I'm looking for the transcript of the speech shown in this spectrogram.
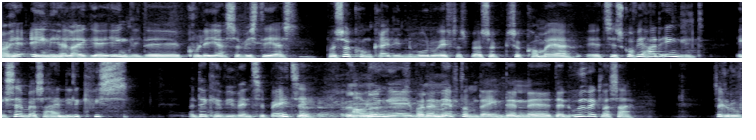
og he, egentlig heller ikke enkelte kolleger, så hvis det er på så konkret et niveau, du efterspørger, så, så kommer jeg øh, til at skuffe. Jeg har et enkelt eksempel, så har jeg en lille quiz. Men det kan vi vende tilbage til, afhængig af, hvordan eftermiddagen den, øh, den udvikler sig. Så kan du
